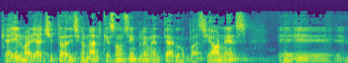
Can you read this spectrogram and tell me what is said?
que hay el mariachi tradicional, que son simplemente agrupaciones eh,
